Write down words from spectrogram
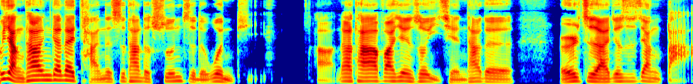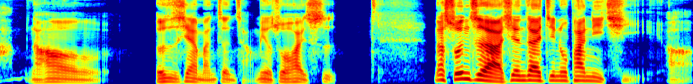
我想他应该在谈的是他的孙子的问题啊。那他发现说，以前他的儿子啊就是这样打，然后儿子现在蛮正常，没有做坏事。那孙子啊现在进入叛逆期啊，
